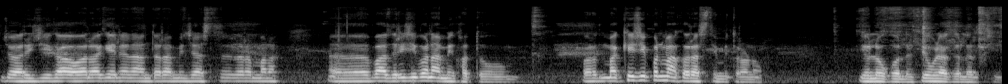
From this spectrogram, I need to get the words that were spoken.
ज्वारीची गावाला गेल्यानंतर आम्ही जास्त जर आम्हाला बाजरीची पण आम्ही खातो. परत मक्याची पण भाकर असते मित्रांनो. येलो कलर पिवळ्या कलरची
